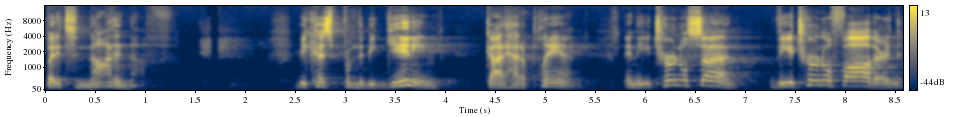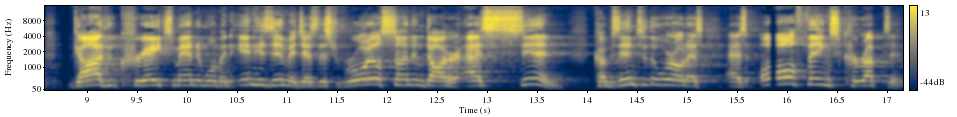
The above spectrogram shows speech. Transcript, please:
But it's not enough. Because from the beginning, God had a plan. And the eternal Son, the eternal Father, and God who creates man and woman in his image as this royal son and daughter, as sin comes into the world, as, as all things corrupted.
